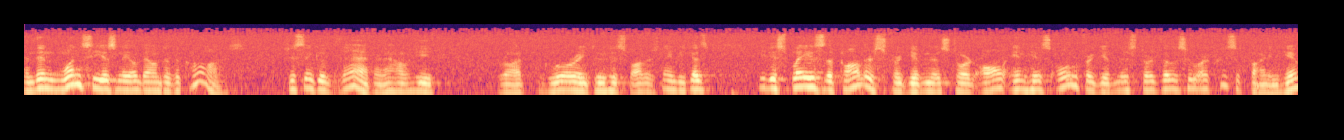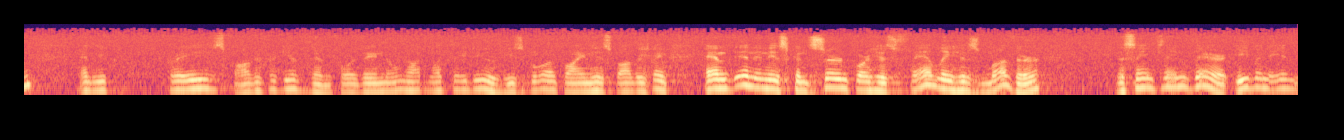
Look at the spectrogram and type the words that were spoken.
And then once he is nailed down to the cross, just think of that and how he brought glory to his Father's name because he displays the Father's forgiveness toward all in his own forgiveness toward those who are crucifying him. And he prays, Father, forgive them, for they know not what they do. He's glorifying his Father's name. And then in his concern for his family, his mother, the same thing there. Even in,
